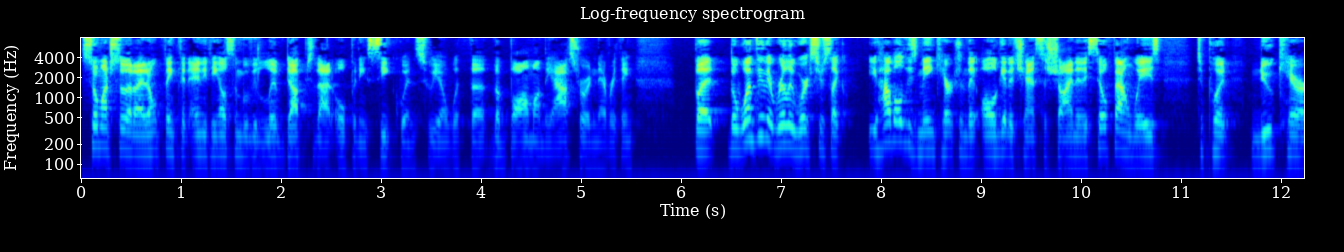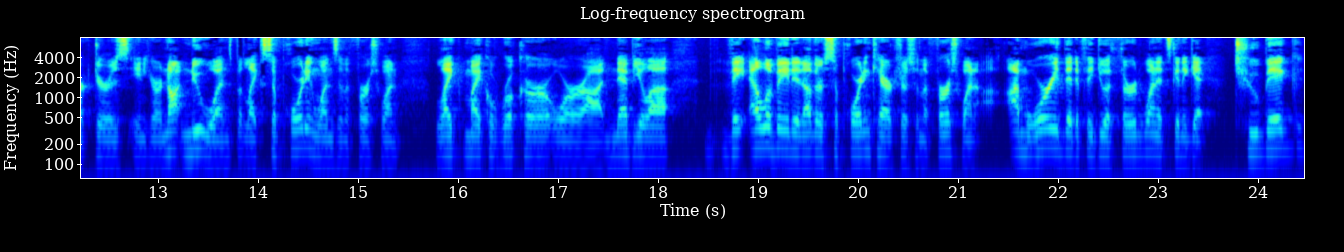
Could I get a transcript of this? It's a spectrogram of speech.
So much so that I don't think that anything else in the movie lived up to that opening sequence. You know, with the the bomb on the asteroid and everything. But the one thing that really works here is like you have all these main characters and they all get a chance to shine, and they still found ways to put new characters in here, not new ones, but like supporting ones in the first one, like Michael Rooker or uh, Nebula. They elevated other supporting characters from the first one. I'm worried that if they do a third one, it's going to get too big,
